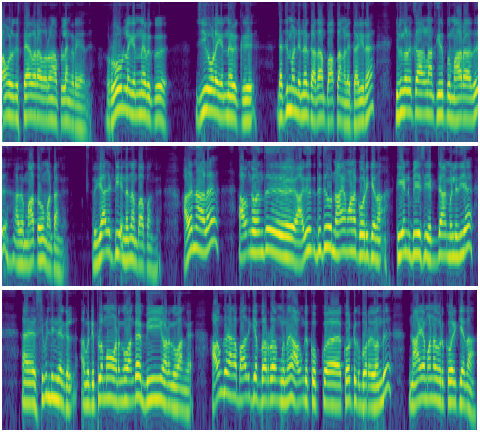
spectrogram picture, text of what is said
அவங்களுக்கு ஃபேவராக வரும் அப்படிலாம் கிடையாது. ரூலில் என்ன இருக்குது ஜியோவில் என்ன இருக்குது ஜட்ஜ்மெண்ட் என்ன இருக்குது அதான் பார்ப்பாங்களே தவிர இவங்களுக்காகலாம் தீர்ப்பு மாறாது அதை மாற்றவும் மாட்டாங்க. ரியாலிட்டி என்ன தான் பார்ப்பாங்க. அதனால் அவங்க வந்து அது இது இது ஒரு நியாயமான கோரிக்கை தான். டிஎன்பிஎஸ்சி எக்ஸாம் எழுதிய சிவில் இன்ஜினியர்கள் அவங்க டிப்ளமோவும் அடங்குவாங்க பிஇயும் அடங்குவாங்க. அவங்க நாங்கள் பாதிக்கப்படுறவங்கன்னு அவங்க கோ- கோ- கோர்ட்டுக்கு போகிறது வந்து நியாயமான ஒரு கோரிக்கை தான்.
